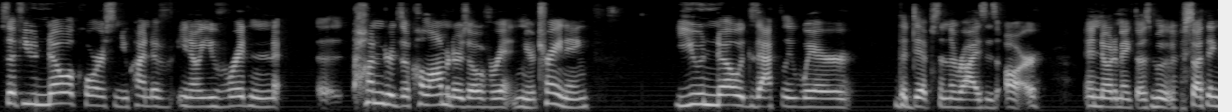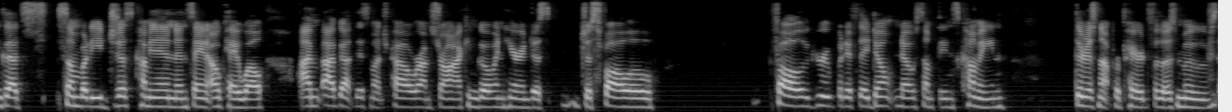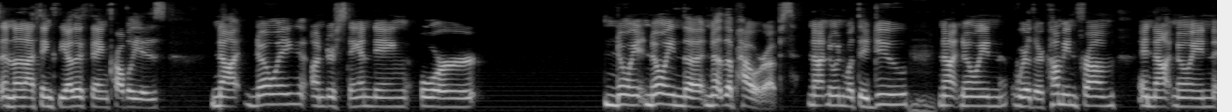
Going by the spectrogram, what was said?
So if you know a course and you kind of you know you've ridden uh, hundreds of kilometers over it in your training you know exactly where the dips and the rises are and know to make those moves. So i think that's somebody just coming in and saying okay well i'm i've got this much power i'm strong i can go in here and just just follow follow the group, but if they don't know something's coming, they're just not prepared for those moves. And then I think the other thing probably is not knowing, understanding, or knowing knowing the the power ups, not knowing what they do, mm-hmm. not knowing where they're coming from, and not knowing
